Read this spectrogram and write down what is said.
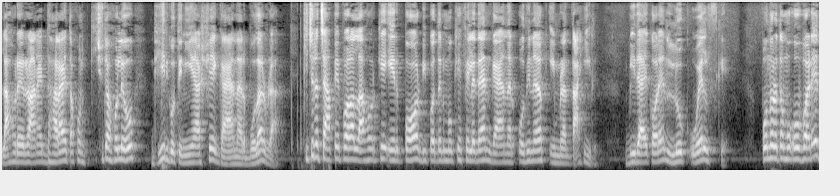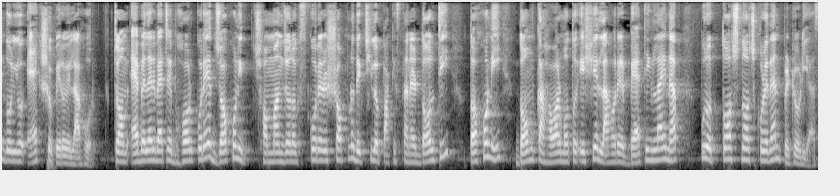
লাহোরের রানের ধারায় তখন কিছুটা হলেও ধীর গতি নিয়ে আসে গায়ানার বোলাররা। কিছুটা চাপে পড়া লাহোরকে এরপর বিপদের মুখে ফেলে দেন গায়ানার অধিনায়ক ইমরান তাহির। বিদায় করেন লুক ওয়েলসকে। পনেরোতম ওভারে দলীয় একশো পেরোয় লাহোর। টম অ্যাবেলের ব্যাটে ভর করে যখনই সম্মানজনক স্কোরের স্বপ্ন দেখছিল পাকিস্তানের দলটি, তখনই দমকা হওয়ার মতো এসে লাহোরের ব্যাটিং লাইন আপ পুরো তছনছ করে দেন প্রেটোরিয়াস।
